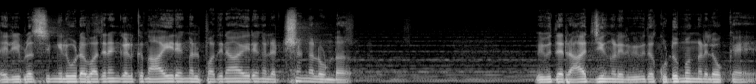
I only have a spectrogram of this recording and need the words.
ഡെയിലി ബ്ലെസ്സിങ്ങിലൂടെ വചനം കേൾക്കുന്ന ആയിരങ്ങൾ പതിനായിരങ്ങൾ ലക്ഷങ്ങളുണ്ട്. വിവിധ രാജ്യങ്ങളിൽ വിവിധ കുടുംബങ്ങളിലൊക്കെ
